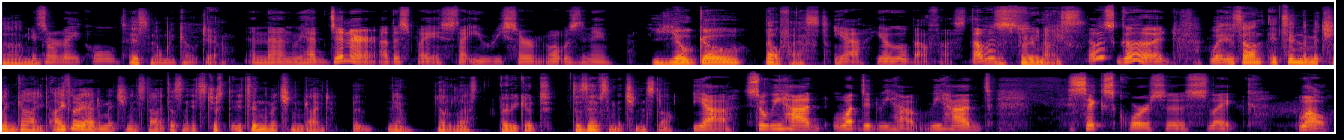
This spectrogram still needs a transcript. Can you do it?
um, it's normally cold. it's normally cold, yeah. And then we had dinner at this place that you reserved. What was the name? Yugo Belfast. Yeah, Yugo Belfast. That It was was very nice. that was good. Well, it's on. It's in the Michelin Guide. I thought it had a Michelin star. It doesn't. It's just. It's in the Michelin Guide. But you know, nevertheless, very good. Deserves a Michelin star. Yeah. So we had what did we have? We had six courses, like well,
